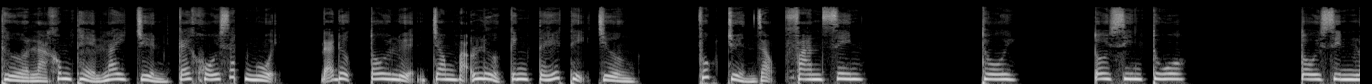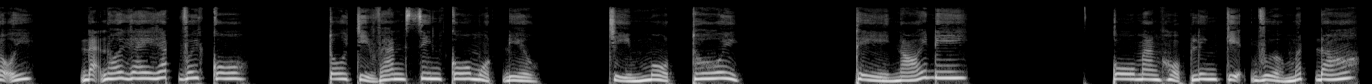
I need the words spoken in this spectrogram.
thừa là không thể lay chuyển cái khối sắt nguội đã được tôi luyện trong bão lửa kinh tế thị trường. Phúc chuyển giọng phan xin. Thôi, tôi xin thua. Tôi xin lỗi, đã nói gay gắt với cô. Tôi chỉ van xin cô một điều. Chỉ một thôi. Thì nói đi. Cô mang hộp linh kiện vừa mất đó.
